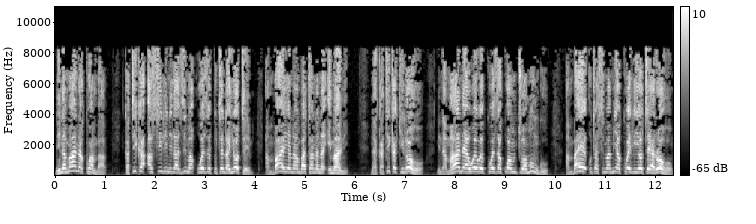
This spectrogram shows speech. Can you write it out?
Nina maana kwamba katika asili ni lazima uweze kutenda yote ambayo yanaambatana na imani. Na katika kiroho nina maana ya wewe kuweza kuwa mtu wa mungu ambaye utasimamia kweli yote ya roho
